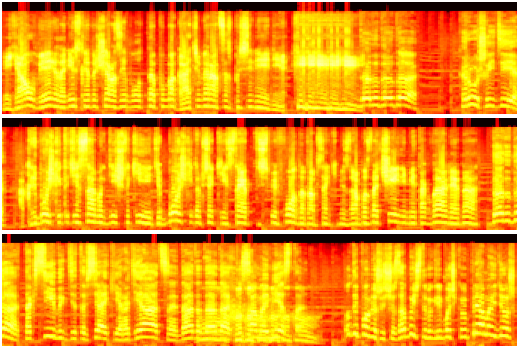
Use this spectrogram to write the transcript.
И я уверен, они в следующий раз им будут помогать убираться с поселения. Да-да-да-да. Хорошая идея. А грибочки это те самые, где еще такие эти бочки там всякие стоят с фонда там всякими обозначениями и так далее, да? Да-да-да, токсины где-то всякие, радиация, да-да-да-да, то самое место. Ну ты помнишь еще, за обычными грибочками прямо идешь,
